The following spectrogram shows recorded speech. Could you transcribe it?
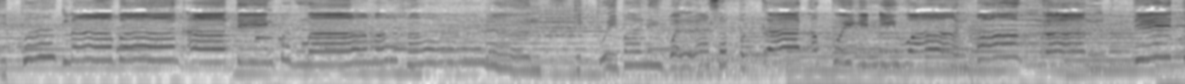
ipaglaban ating pagmamahalan. Ito'y baliwala sapagkat ako'y iniwan. Hanggang dito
